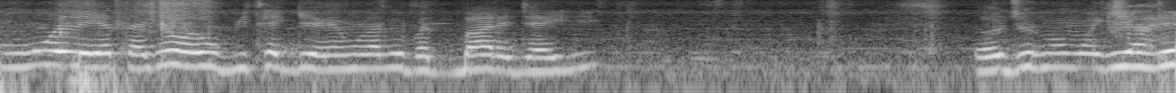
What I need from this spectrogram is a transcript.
મોલી હતા જો ઊભી થઈ ગયા એમ લાગે બારે જાય અરજીડવામાં ગયા છે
